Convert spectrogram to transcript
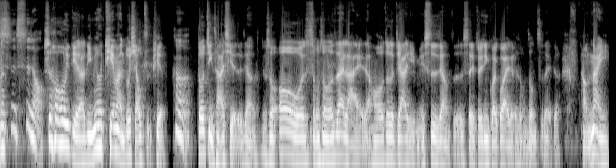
那是是哦，是厚厚一叠啊，里面会贴满很多小纸片，嗯，都是警察写的，这样就说哦，我什么什么再来，然后这个家里没事，这样子，谁最近怪怪的，什么这种之类的。好，那你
